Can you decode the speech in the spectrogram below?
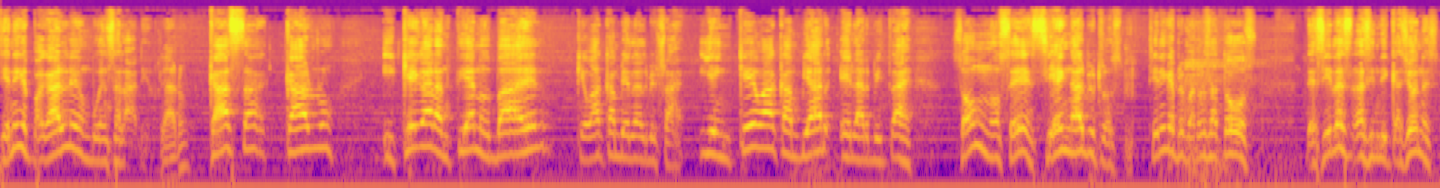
tienen que pagarle un buen salario. Claro. Casa, carro, y qué garantía nos va a dar que va a cambiar el arbitraje. ¿Y en qué va a cambiar el arbitraje? Son, no sé, 100 árbitros. Tienen que prepararse a todos, decirles las indicaciones.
